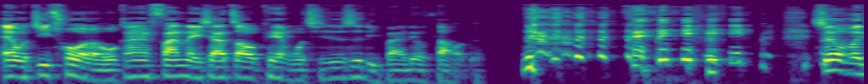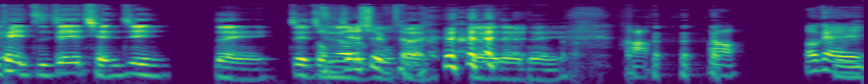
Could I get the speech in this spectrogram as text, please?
哎，我记错了，我刚才翻了一下照片，我其实是礼拜六到的。所以我们可以直接前进，对最重要的部分。对对 对，好好，OK。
